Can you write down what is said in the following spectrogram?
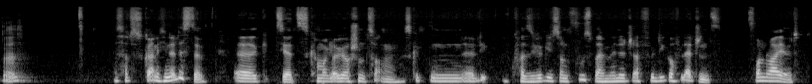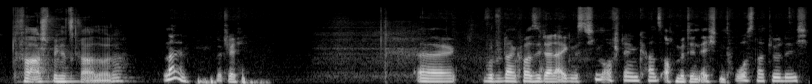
Was? Das hattest du gar nicht in der Liste. Äh, gibt's jetzt, kann man glaube ich auch schon zocken. Es gibt einen, äh, quasi wirklich so einen Fußballmanager für League of Legends von Riot. Du verarscht mich jetzt gerade, oder? Nein, wirklich äh, wo du dann quasi dein eigenes Team aufstellen kannst, auch mit den echten Pros natürlich.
